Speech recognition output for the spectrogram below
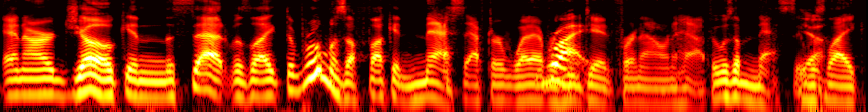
and our joke in the set was like the room was a fucking mess after whatever Right. he did for an hour and a half. It was a mess. It Yeah. was like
